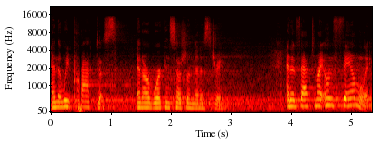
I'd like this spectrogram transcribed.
and that we practice in our work in social ministry. And in fact, my own family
